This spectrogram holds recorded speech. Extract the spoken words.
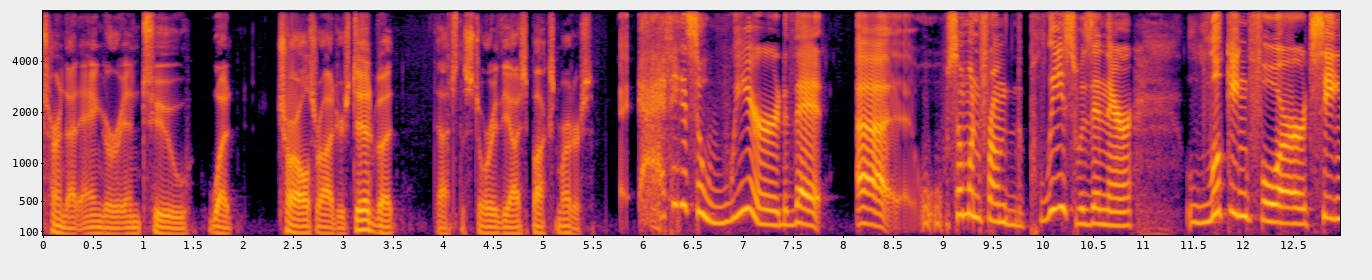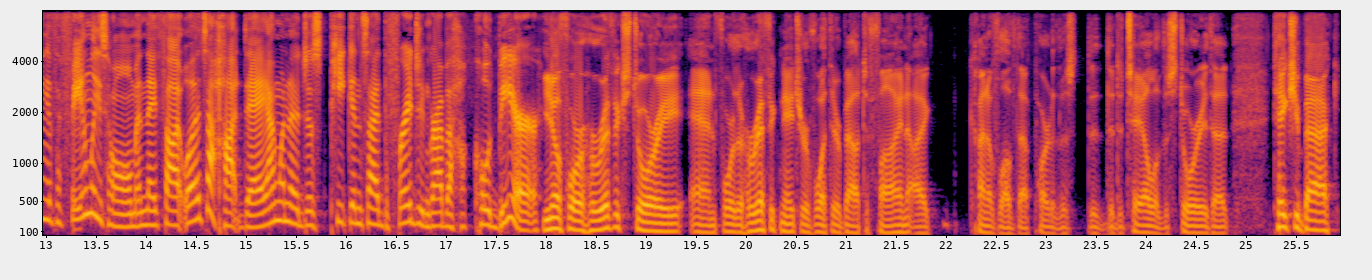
turn that anger into what Charles Rogers did, but that's the story of the Icebox murders. I think it's so weird that uh, someone from the police was in there looking for seeing if the family's home and they thought, well, it's a hot day. I'm going to just peek inside the fridge and grab a cold beer. You know, for a horrific story and for the horrific nature of what they're about to find, I kind of love that part of this, the, the detail of the story that takes you back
